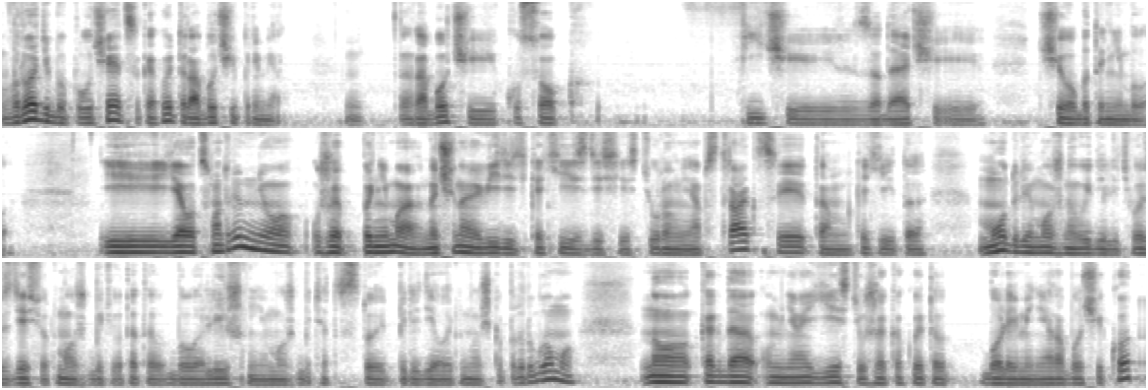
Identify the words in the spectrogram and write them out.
вроде бы получается какой-то рабочий пример. Рабочий кусок фичи, задачи, чего бы то ни было. И я вот смотрю на него, уже понимаю, начинаю видеть, какие здесь есть уровни абстракции, там какие-то модули можно выделить. Вот здесь вот, может быть, вот это было лишнее, может быть, это стоит переделать немножко по-другому. Но когда у меня есть уже какой-то более-менее рабочий код,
